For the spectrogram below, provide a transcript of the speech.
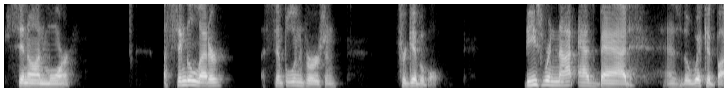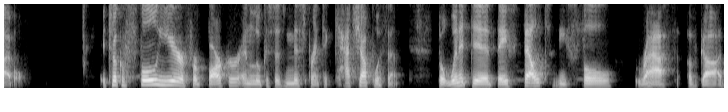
sin on more. A single letter, a simple inversion, forgivable. These were not as bad as the Wicked Bible. It took a full year for Barker and Lucas's misprint to catch up with them, but when it did, they felt the full wrath of God.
